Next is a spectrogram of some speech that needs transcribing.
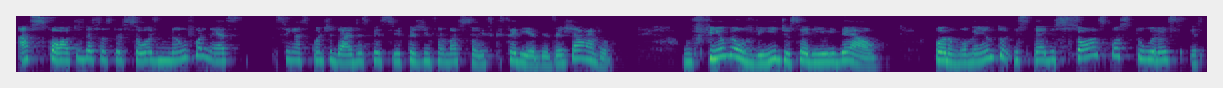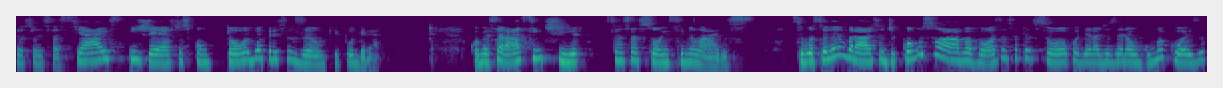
as fotos dessas pessoas não fornecem as quantidades específicas de informações que seria desejável. Um filme ou vídeo seria o ideal. Por um momento, espere só as posturas, expressões faciais e gestos com toda a precisão que puder. Começará a sentir sensações similares. Se você lembrar-se de como soava a voz dessa pessoa, poderá dizer alguma coisa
